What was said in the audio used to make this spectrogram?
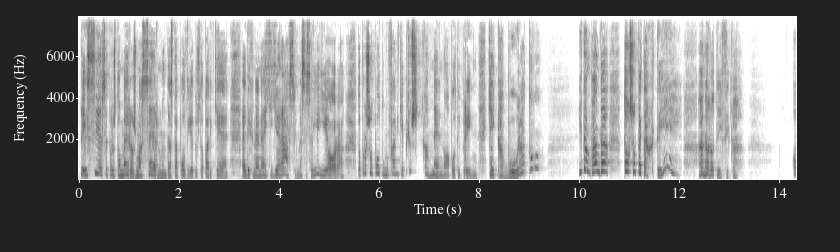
Πλησίασε προς το μέρος μας σέρνοντας τα πόδια του στο παρκέ. Έδειχνε να έχει γεράσει μέσα σε λίγη ώρα. Το πρόσωπό του μου φάνηκε πιο σκαμμένο από ό,τι πριν. Και η καμπούρα του ήταν πάντα τόσο πεταχτή. Αναρωτήθηκα. Ω,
